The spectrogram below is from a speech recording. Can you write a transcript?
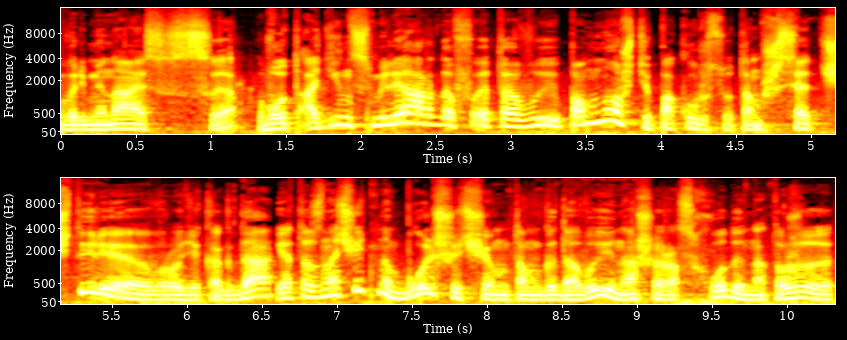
времена СССР. Вот 11 миллиардов – это вы помножьте по курсу, там 64 вроде как, да, это значительно больше, чем там годовые наши расходы на то же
